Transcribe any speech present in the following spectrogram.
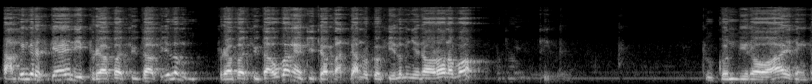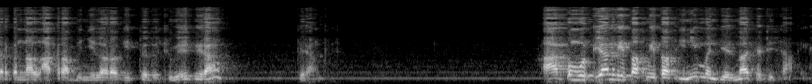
Tapi ngrejekeni berapa juta film, berapa juta uang yang didapatkan mergo film nyiloro napa? Gitu. Dukun piro wae sing terkenal akrab nyiloro gitu terus duwe pirang? pirang. Ah, kemudian mitos-mitos ini menjelma jadi syair.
